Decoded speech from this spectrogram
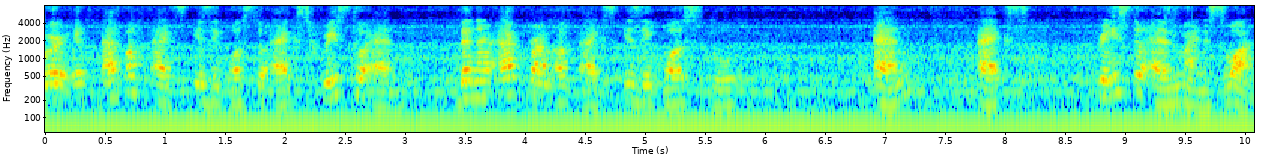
where if f of x is equals to x raised to n, then our f prime of x is equals to n x raised to n minus 1.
